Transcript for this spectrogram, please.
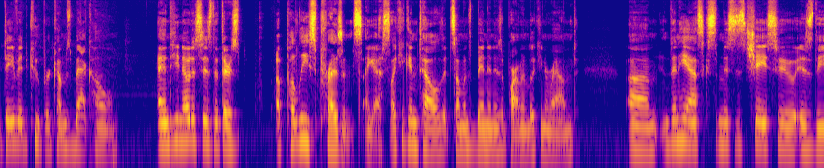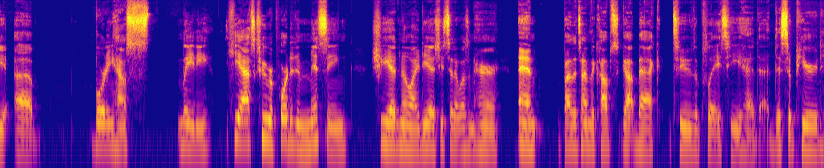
David Cooper comes back home and he notices that there's a police presence, I guess. Like he can tell that someone's been in his apartment looking around. Um, then he asks Mrs. Chase, who is the uh, boarding house lady, he asks who reported him missing. She had no idea. She said it wasn't her. And by the time the cops got back to the place, he had uh, disappeared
